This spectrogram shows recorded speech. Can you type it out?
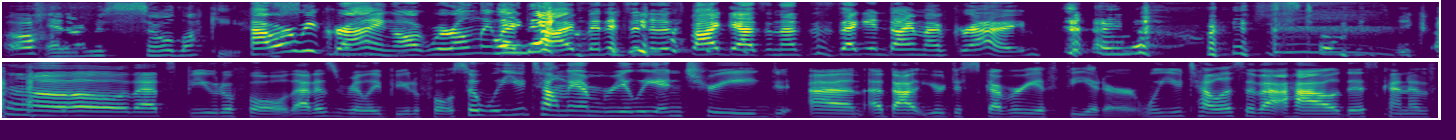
Oh, And I was so lucky. how are we so crying? All, we're only like five minutes into this podcast, and that's the second time I've cried. I know. it still makes me cry. Oh, that's beautiful. That is really beautiful. So, will you tell me? I'm really intrigued um, about your discovery of theater. Will you tell us about how this kind of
